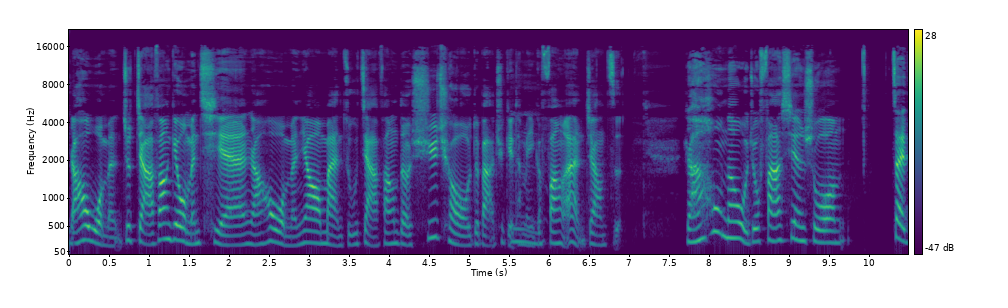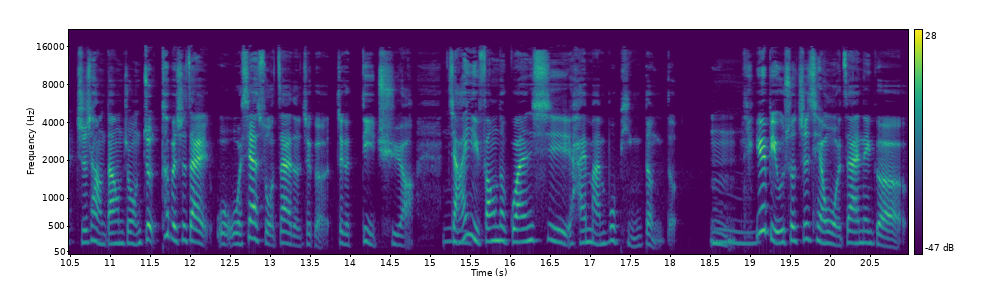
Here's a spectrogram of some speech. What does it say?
然后我们就甲方给我们钱，然后我们要满足甲方的需求，对吧？去给他们一个方案，这样子。嗯。然后呢，我就发现说，在职场当中，就特别是在我我现在所在的这个这个地区啊，甲乙方的关系还蛮不平等的。嗯，因为比如说之前我在那个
